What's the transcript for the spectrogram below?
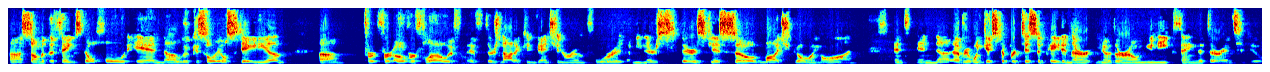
Uh, some of the things they'll hold in uh, Lucas Oil Stadium um, for for overflow if, if there's not a convention room for it. I mean, there's there's just so much going on, and and uh, everyone gets to participate in their you know their own unique thing that they're into doing.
